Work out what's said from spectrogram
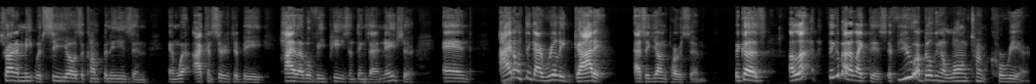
trying to meet with CEOs of companies and and what I consider to be high level VPs and things of that nature. And I don't think I really got it as a young person because a lot think about it like this if you are building a long-term career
